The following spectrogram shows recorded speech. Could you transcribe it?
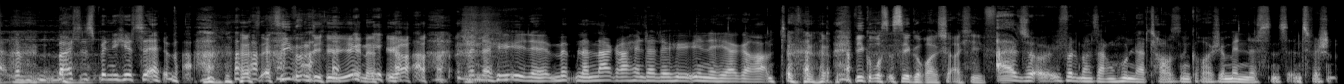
Meistens bin ich es selber. Sie sind die Hyäne, ja. Mit einer Hyäne, mit einer Nagra hinter der Hyäne hergerannt. Wie groß ist Ihr Geräuschearchiv? Also, ich würde mal sagen 100.000 Geräusche mindestens inzwischen.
